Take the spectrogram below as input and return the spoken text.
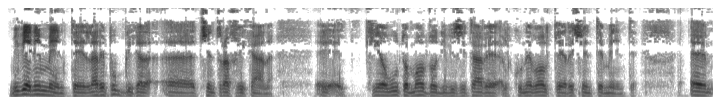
Mi viene in mente la Repubblica eh, Centroafricana, eh, che ho avuto modo di visitare alcune volte recentemente. Eh,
